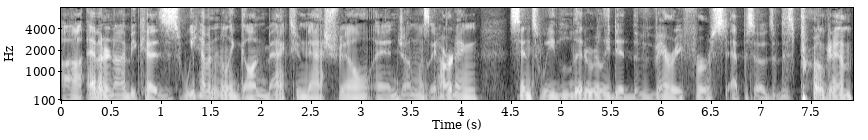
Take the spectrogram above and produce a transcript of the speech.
uh, Evan and I, because we haven't really gone back to Nashville and John Wesley Harding since we literally did the very first episodes of this program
